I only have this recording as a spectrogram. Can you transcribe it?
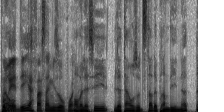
pour Non. aider à faire sa mise au point. On va laisser le temps aux auditeurs de prendre des notes.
